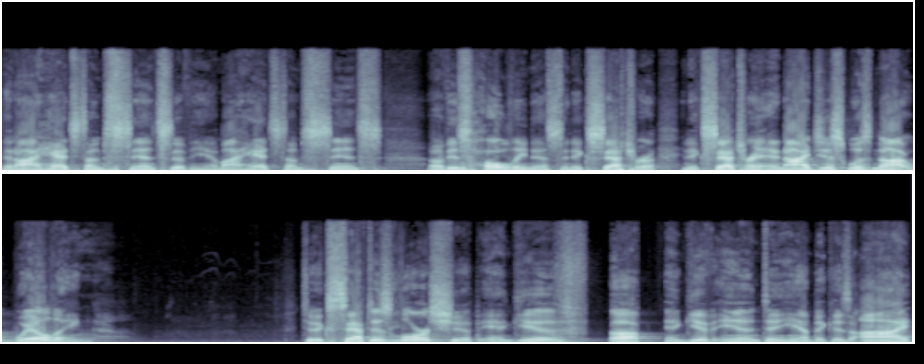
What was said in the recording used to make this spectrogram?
That I had some sense of him. I had some sense of his holiness and etc. and etc. And I just was not willing to accept his lordship and give up and give in to Him because I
